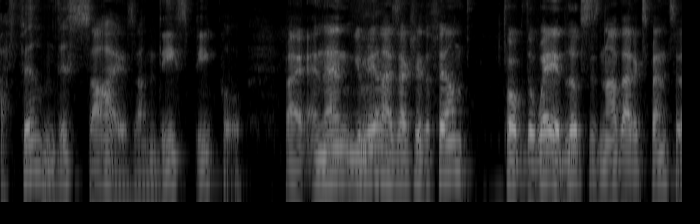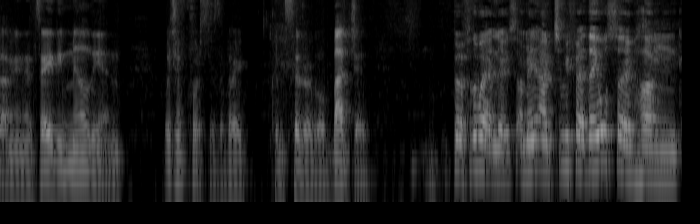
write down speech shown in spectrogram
a film this size on these people, right? And then you Yeah. realize actually the film, for the way it looks, is not that expensive. I mean, it's 80 million, which of course is a very considerable budget. But for the way it looks, I mean, uh, to be fair, they also hung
